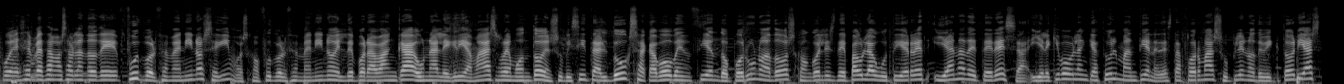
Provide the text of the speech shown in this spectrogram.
Pues empezamos hablando de fútbol femenino, seguimos con fútbol femenino. El Depor Banca, una alegría más, remontó en su visita al Dux, acabó venciendo por 1 a 2 con goles de Paula Gutiérrez y Ana de Teresa. Y el equipo blanquiazul mantiene de esta forma su pleno de victorias,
